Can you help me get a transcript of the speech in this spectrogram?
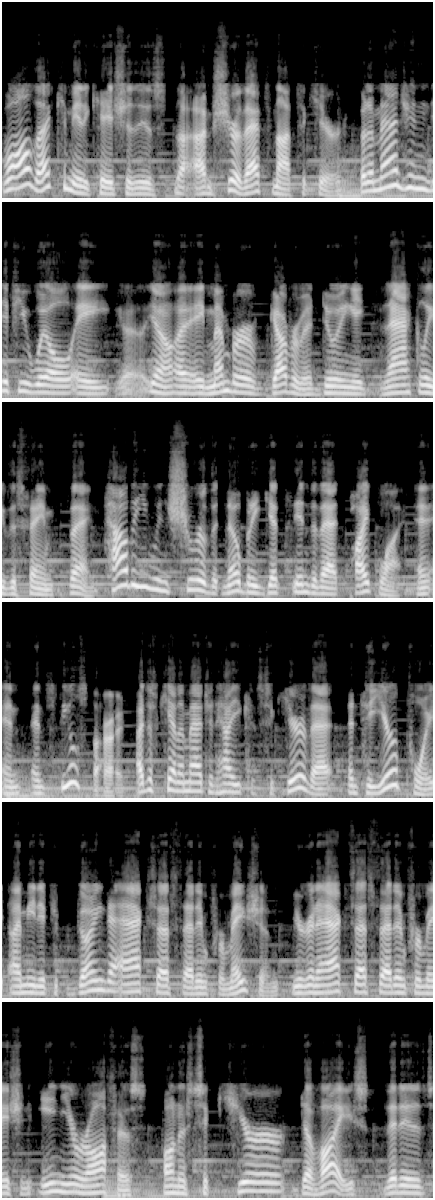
Well all that communication is uh, I'm sure that's not secured but imagine if you will a uh, you know a member of government doing exactly the same thing. How do you ensure that nobody gets into that pipeline and and, and steal stuff? Right. I just can't imagine how you can secure that. And to your point, I mean, if you're going to access that information, you're going to access that information in your office on a secure device that is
